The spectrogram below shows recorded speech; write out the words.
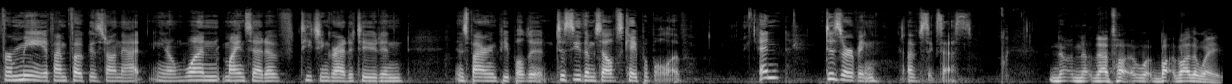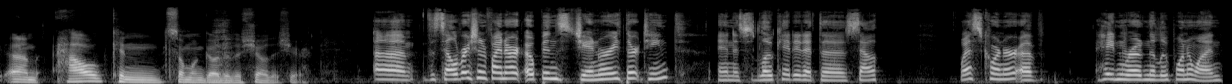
for me if I'm focused on that. You know, one mindset of teaching gratitude and inspiring people to, to see themselves capable of and deserving of success. No, no that's how, by, by the way, um, how can someone go to the show this year? Um, the Celebration of Fine Art opens January 13th and it's located at the southwest corner of Hayden Road in the Loop 101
